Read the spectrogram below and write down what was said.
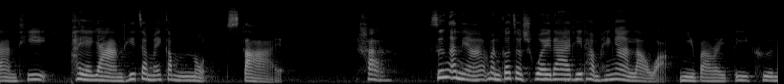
การที่พยายามที่จะไม่กำหนดสไตล์ค่ะซึ่งอันเนี้ยมันก็จะช่วยได้ที่ทำให้งานเราอะมี variety ขึ้น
